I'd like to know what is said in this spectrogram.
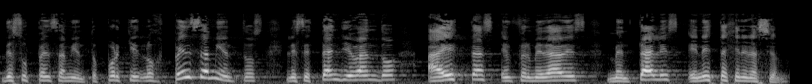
de sus pensamientos, porque los pensamientos les están llevando a estas enfermedades mentales en esta generación.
